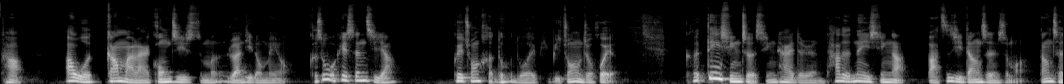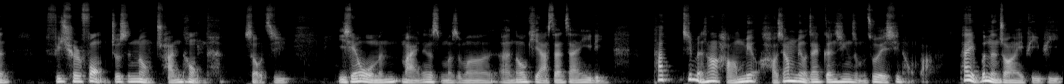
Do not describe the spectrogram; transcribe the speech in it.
好啊，我刚买来空机，什么软体都没有，可是我可以升级啊，可以装很多很多 APP，装了就会了。可定型者心态的人，他的内心啊，把自己当成什么？当成 feature phone，就是那种传统的手机。以前我们买那个什么什么呃 Nokia 三三一零，它基本上好像没有，好像没有在更新什么作业系统吧？它也不能装 APP。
